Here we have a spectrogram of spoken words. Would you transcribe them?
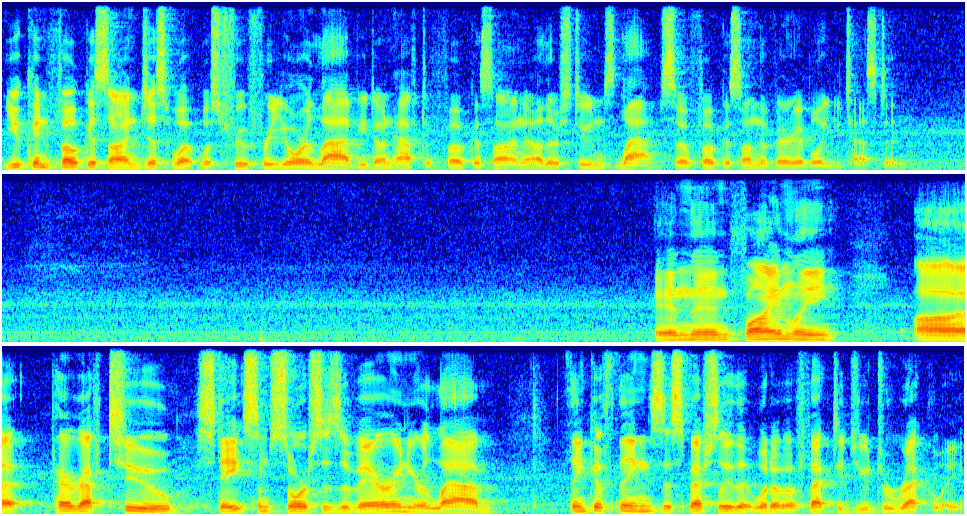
You can focus on just what was true for your lab. You don't have to focus on other students' labs. So focus on the variable you tested. And then finally, uh, paragraph two states some sources of error in your lab. Think of things especially that would have affected you directly.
